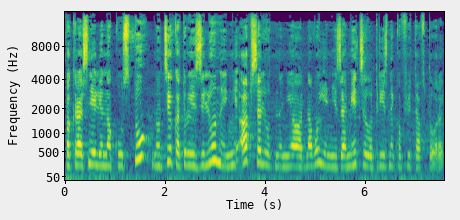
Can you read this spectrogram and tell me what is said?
покраснели на кусту, но те, которые зеленые, ни, абсолютно ни одного я не заметила признаков фитофторы.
